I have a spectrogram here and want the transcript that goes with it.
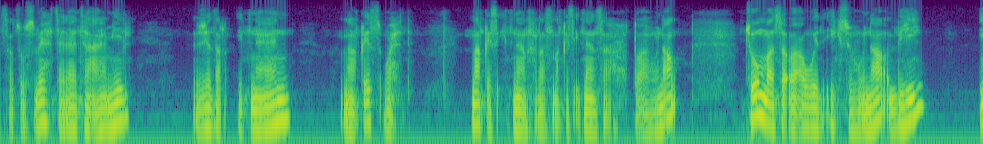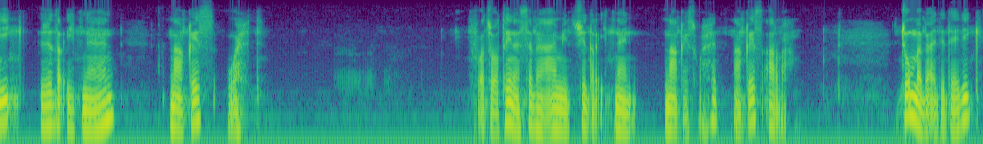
ستصبح ثلاثة عامل جذر اثنان ناقص واحد. ناقص اثنان خلاص ناقص اثنان سأحطها هنا. ثم سأعوض إكس هنا ب جذر اثنان ناقص واحد. فتعطينا سبعة عامل جذر اثنان ناقص واحد ناقص أربعة. ثم بعد ذلك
